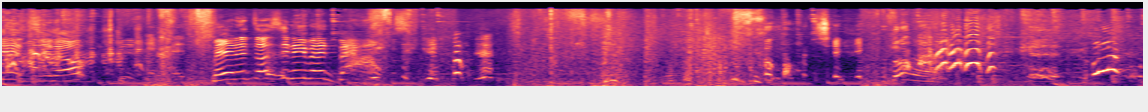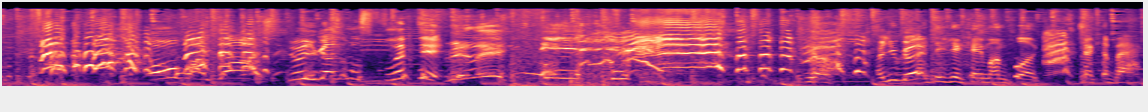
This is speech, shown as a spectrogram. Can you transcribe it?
kids, you know? Man, it doesn't even bounce. Oh, oh my gosh! Yo, you guys almost flipped it. Really? Are you good? I think it came unplugged. Check the back.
